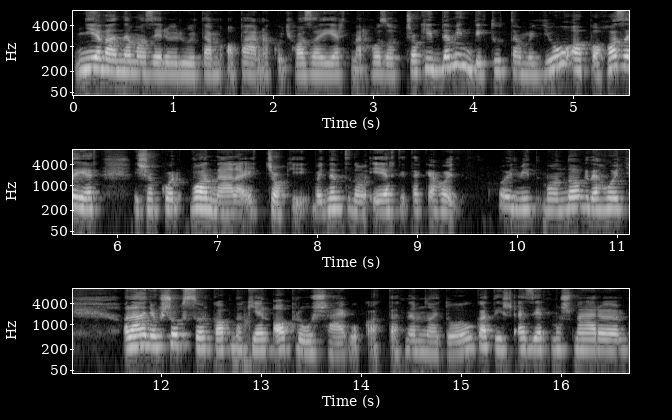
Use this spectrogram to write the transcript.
nyilván nem azért örültem apának, hogy hazaért, mert hozott csokit, de mindig tudtam, hogy jó, apa hazaért, és akkor van nála egy csoki. Vagy nem tudom, értitek-e, hogy, hogy mit mondok, de hogy, a lányok sokszor kapnak ilyen apróságokat, tehát nem nagy dolgokat, és ezért most már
